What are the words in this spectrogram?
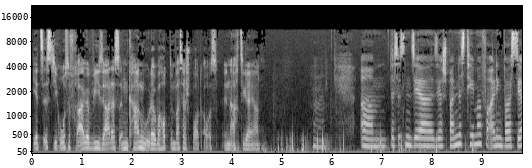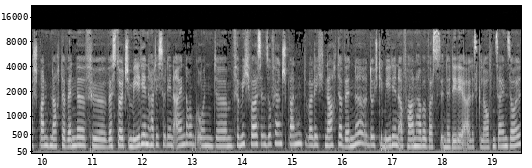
Jetzt ist die große Frage, wie sah das im Kanu oder überhaupt im Wassersport aus in den 80er Jahren? Hm. Ähm, das ist ein sehr, sehr spannendes Thema. Vor allen Dingen war es sehr spannend nach der Wende für westdeutsche Medien, hatte ich so den Eindruck. Und ähm, für mich war es insofern spannend, weil ich nach der Wende durch die Medien erfahren habe, was in der DDR alles gelaufen sein soll.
